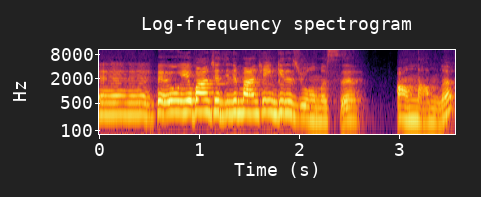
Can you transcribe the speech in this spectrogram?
Ee, ve o yabancı dilin bence İngilizce olması anlamlı.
